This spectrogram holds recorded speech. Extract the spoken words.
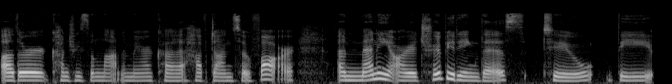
other countries in Latin America have done so far. And many are attributing this to the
